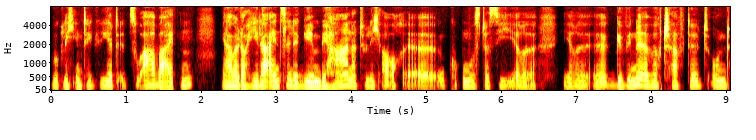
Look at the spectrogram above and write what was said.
wirklich integriert zu arbeiten? Ja, weil doch jede einzelne GmbH natürlich auch äh, gucken muss, dass sie ihre, ihre äh, Gewinne erwirtschaftet und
